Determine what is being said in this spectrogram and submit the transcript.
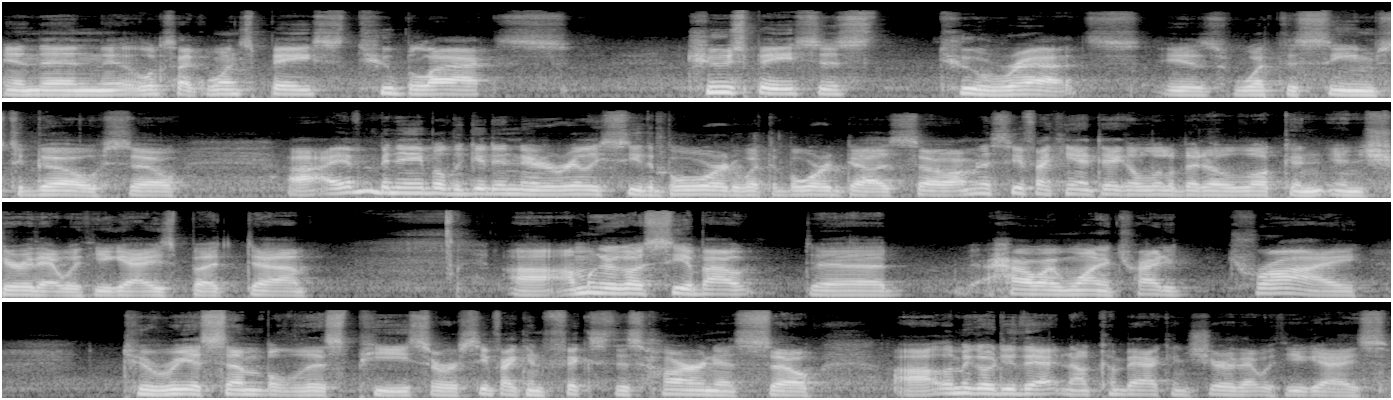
And then it looks like one space two blacks two spaces two reds is what this seems to go. So uh, I haven't been able to get in there to really see the board what the board does. So I'm gonna see if I can't take a little bit of a look and, and share that with you guys. But uh, uh I'm gonna go see about uh, how I want to try to try to reassemble this piece or see if I can fix this harness. So uh, let me go do that and I'll come back and share that with you guys.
